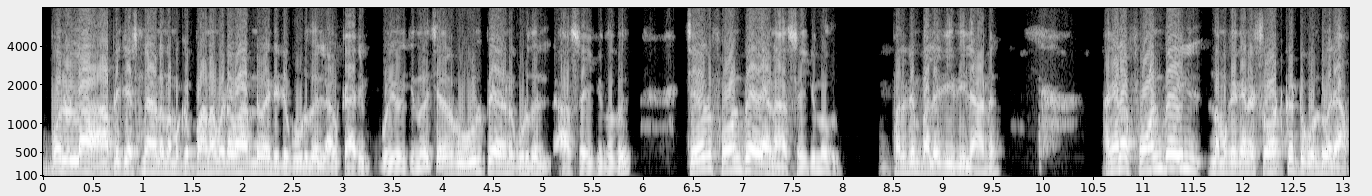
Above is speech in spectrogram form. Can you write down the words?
പോലുള്ള ആപ്ലിക്കേഷനാണ് നമുക്ക് പണമിടപാടിന് വേണ്ടിയിട്ട് കൂടുതൽ ആൾക്കാരും ഉപയോഗിക്കുന്നത്. ചിലർ ഗൂഗിൾ പേ ആണ് കൂടുതൽ ആശ്രയിക്കുന്നത്. ചിലർ ഫോൺ പേ ആണ് ആശ്രയിക്കുന്നത്. പലരും പല രീതിയിലാണ്. അങ്ങനെ ഫോൺ പേയിൽ നമുക്ക് എങ്ങനെ ഷോർട്ട് കട്ട് കൊണ്ടുവരാം.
